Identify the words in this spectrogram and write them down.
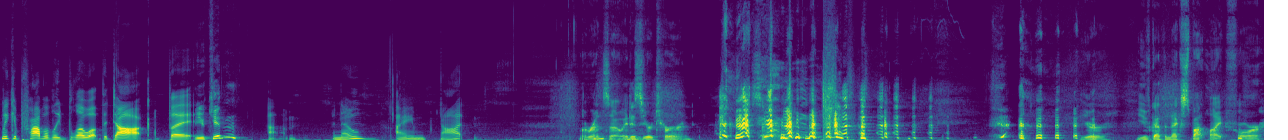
we could probably blow up the dock, but Are you kidding? um, no, I'm not. Lorenzo, it is your turn. So, you're you've got the next spotlight for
